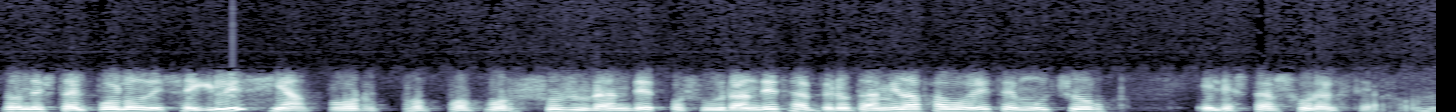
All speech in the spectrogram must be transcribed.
¿dónde está el pueblo de esa iglesia? Por, por, por, por, su, grandeza, por su grandeza, pero también la favorece mucho el estar sobre el cerro.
